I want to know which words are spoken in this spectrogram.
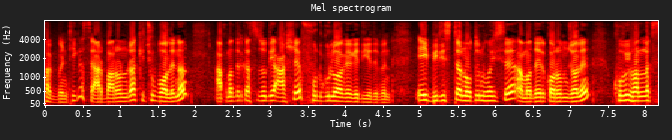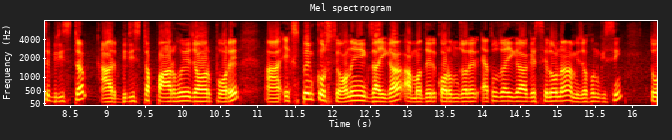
থাকবেন, ঠিক আছে? আর বারণরা কিছু বলে না। আপনাদের কাছে যদি আসে ফুডগুলো আগে আগে দিয়ে দেবেন। এই ব্রিজটা নতুন হয়েছে আমাদের করম জলে। খুবই ভালো লাগছে ব্রিজটা। আর ব্রিজটা পার হয়ে যাওয়ার পরে এক্সপেন্ড করছে অনেক জায়গা। আমাদের করম জলের এত জায়গা আগে ছিল না, আমি যখন গেছি। তো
